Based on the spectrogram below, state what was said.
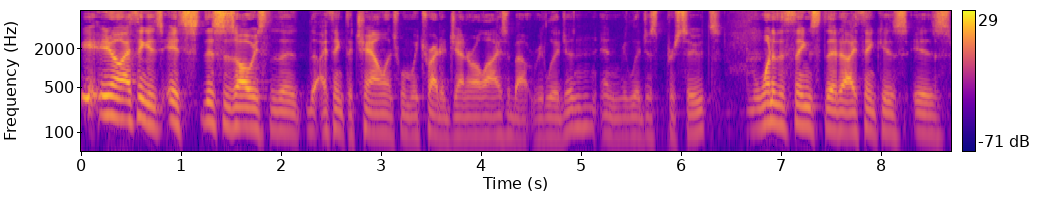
You know, I think it's, it's this is always the, the, I think the challenge when we try to generalize about religion and religious pursuits. One of the things that I think is is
